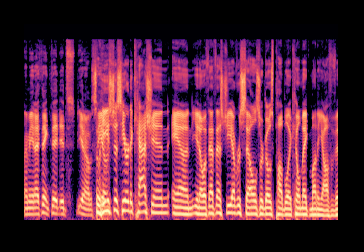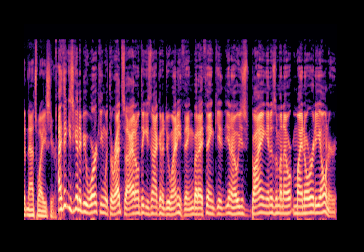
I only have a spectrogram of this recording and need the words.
I mean, I think that it's, you know, So he's just here to cash in, and you know, if FSG ever sells or goes public, he'll make money off of it, and that's why he's here. I think he's going to be working with the Red Sox. I don't think he's not going to do anything, but I think you know he's buying in as a minor- minority owner.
